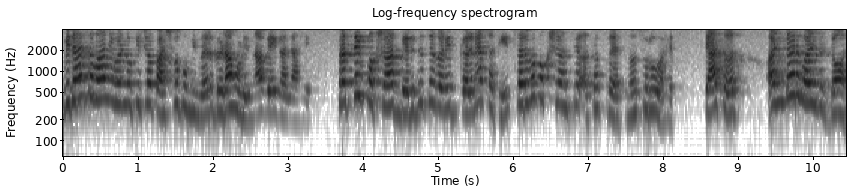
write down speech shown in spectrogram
विधानसभा निवडणुकीच्या पार्श्वभूमीवर घडामोडींना वेग आला आहे. प्रत्येक पक्षात बेरजेचे गणित करण्यासाठी सर्व पक्षांचे अथक प्रयत्न सुरू आहेत. त्यातच अंडरवर्ल्ड डॉन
